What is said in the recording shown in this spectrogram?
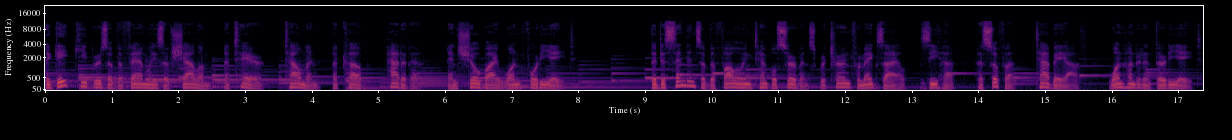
The gatekeepers of the families of Shallum, Ater, Talmon, Akub, Hadadah, and Shobai 148. The descendants of the following temple servants returned from exile, Ziha, Hasupha, Tabbaoth, 138.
